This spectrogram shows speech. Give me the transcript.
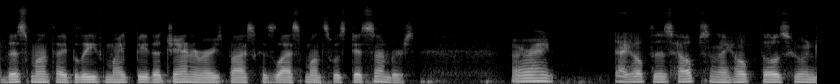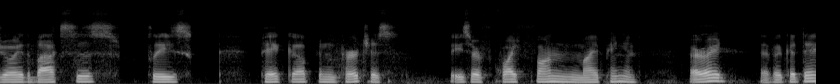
this month I believe might be the January's box because last month's was December's. All right. I hope this helps and I hope those who enjoy the boxes please pick up and purchase. These are quite fun in my opinion. All right. Have a good day.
